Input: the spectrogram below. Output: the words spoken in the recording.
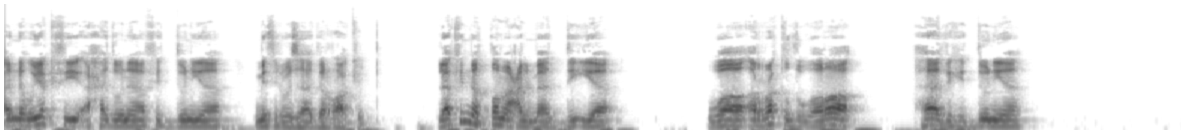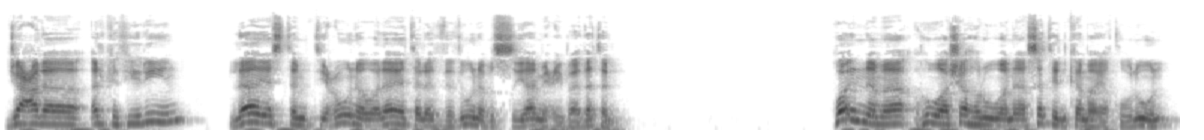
أنه يكفي أحدنا في الدنيا مثل زاد الراكب. لكن الطمع المادي والركض وراء هذه الدنيا جعل الكثيرين لا يستمتعون ولا يتلذذون بالصيام عبادة. وإنما هو شهر وناسة كما يقولون.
